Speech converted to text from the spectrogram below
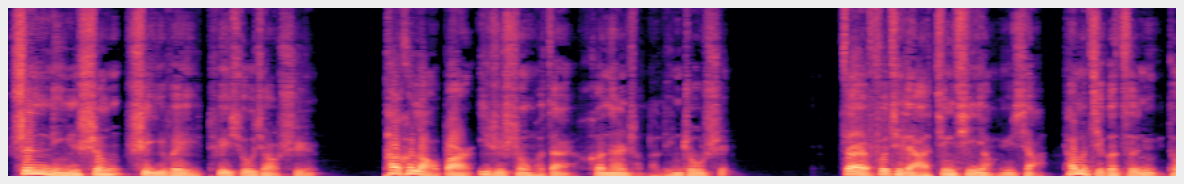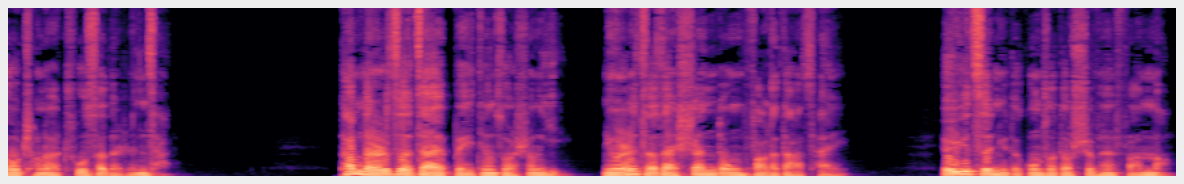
申林生是一位退休教师，他和老伴儿一直生活在河南省的林州市。在夫妻俩精心养育下，他们几个子女都成了出色的人才。他们的儿子在北京做生意，女儿则在山东发了大财。由于子女的工作都十分繁忙，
